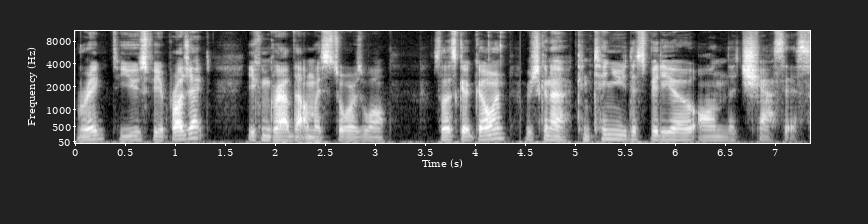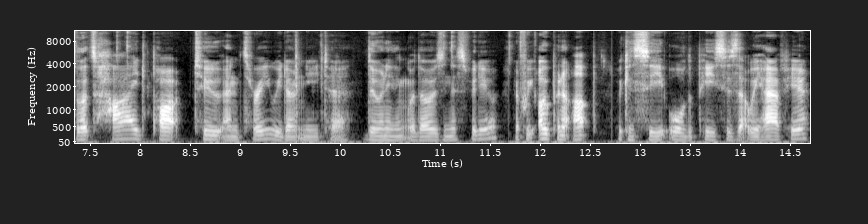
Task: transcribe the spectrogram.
rig to use for your project, you can grab that on my store as well. So let's get going. We're just gonna continue this video on the chassis. So let's hide part two and three. We don't need to do anything with those in this video. If we open it up, we can see all the pieces that we have here.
